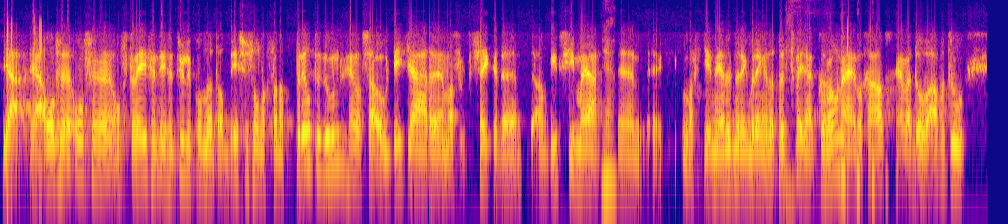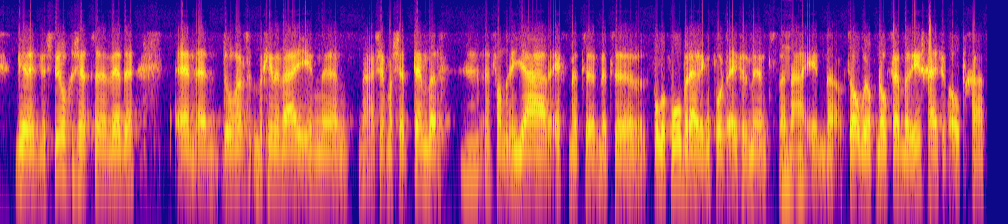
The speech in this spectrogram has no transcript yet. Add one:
ja, ja onze, onze, ons streven is natuurlijk om dat op de eerste zondag van april te doen. En dat zou ook dit jaar, eh, was ook zeker de, de ambitie. Maar ja, Ja. eh, ik mag je in herinnering brengen dat we twee jaar corona hebben gehad. Hè, waardoor we af en toe weer even stilgezet eh, werden. En eh, door beginnen wij in eh, nou, zeg maar september van een jaar echt met, met volle voorbereidingen voor het evenement. Waarna in eh, oktober of november de inschrijving open gaat.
